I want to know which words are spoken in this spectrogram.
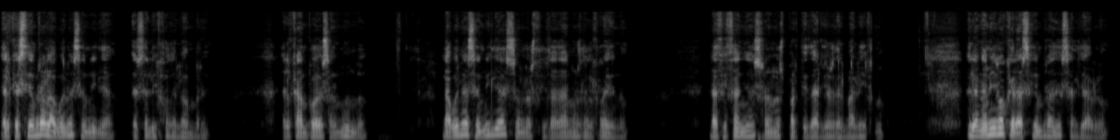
el que siembra la buena semilla es el Hijo del Hombre. El campo es el mundo. La buena semilla son los ciudadanos del reino las cizañas son los partidarios del maligno. El enemigo que la siembra es el diablo.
